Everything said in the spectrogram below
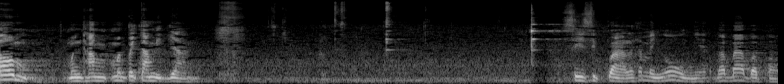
ต้ม มันทำมันไปทำอีกอย่างสี่สิบกว่าแล้วทำไมโง่อย่างเงี้ยบ้าบ้าบอปอ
